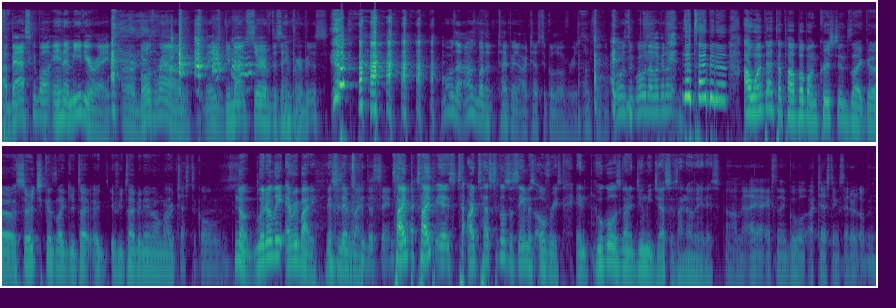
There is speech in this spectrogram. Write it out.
A basketball and a meteorite are both round. They do not serve the same purpose. What was that? I was about to type in our testicles ovaries. I'm sorry. What was, the, what was I looking at? no type it up. I want that to pop up on Christians like uh search because like you type uh, if you type it in on Our testicles. no literally everybody. This is everybody. The same type size? type is t- our testicles the same as ovaries and Google is gonna do me justice. I know that it is. Oh man, I accidentally Googled our testing centers open.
